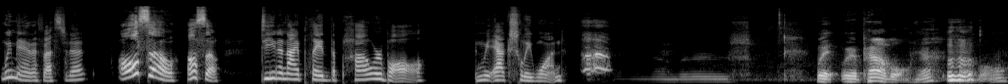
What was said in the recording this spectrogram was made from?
We manifested it. Also, also, Dean and I played the Powerball, and we actually won. Wait, we're Powerball, yeah? Mhm. Powerball.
